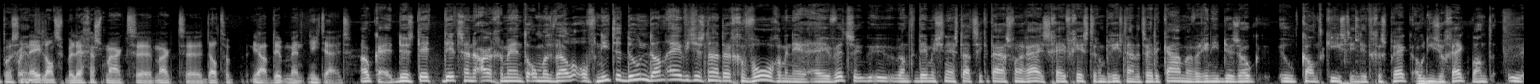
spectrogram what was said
Voor Nederlandse beleggers maakt, uh, maakt uh, dat op, ja, op dit moment niet uit. Oké, okay, dus dit, dit zijn de argumenten om het wel of niet te doen. Dan eventjes naar de gevolgen, meneer Everts. U, u, want de demissionair staatssecretaris van Rijs schreef gisteren een brief naar de Tweede Kamer... waarin hij dus ook uw kant kiest in dit gesprek. Ook niet zo gek, want u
